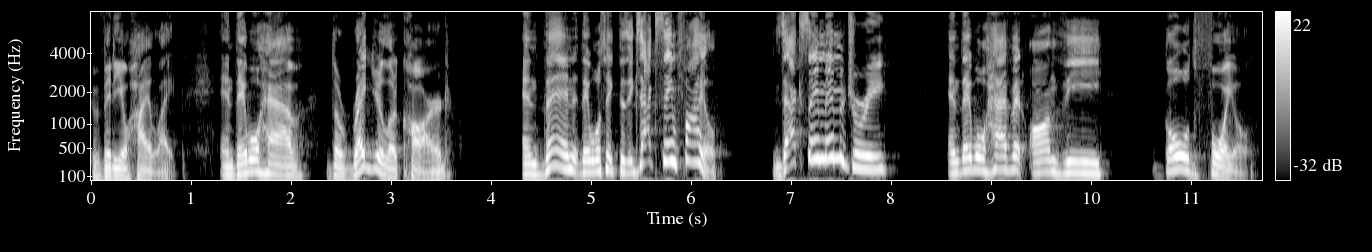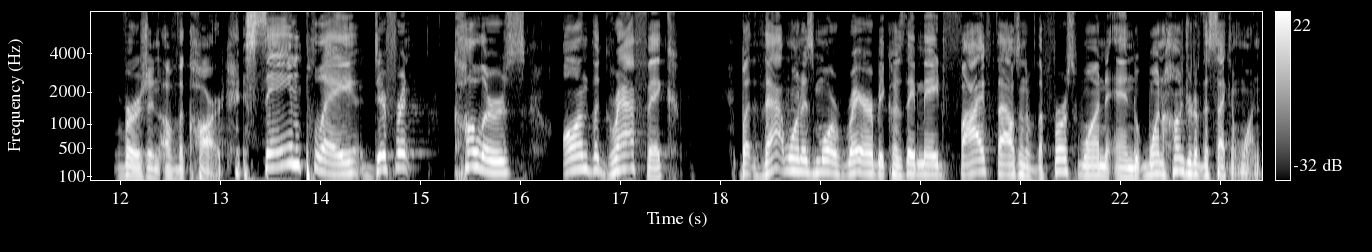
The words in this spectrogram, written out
video highlight, and they will have the regular card, and then they will take the exact same file, exact same imagery, and they will have it on the gold foil version of the card. Same play, different colors on the graphic, but that one is more rare because they made 5,000 of the first one and 100 of the second one.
